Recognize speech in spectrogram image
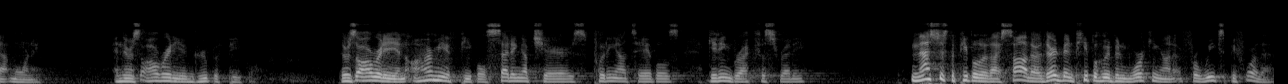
that morning, and there was already a group of people. There was already an army of people setting up chairs, putting out tables, getting breakfast ready. And that's just the people that I saw there. There had been people who had been working on it for weeks before that.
